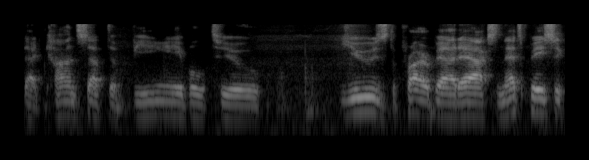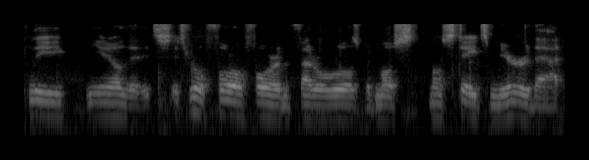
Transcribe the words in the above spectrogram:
that concept of being able to use the prior bad acts, and that's basically you know that it's it's Rule 404 in the federal rules, but most most states mirror that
